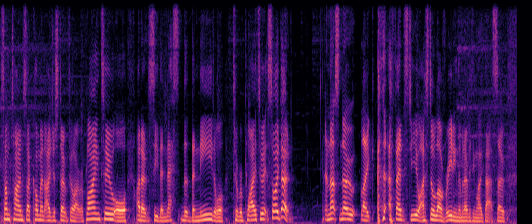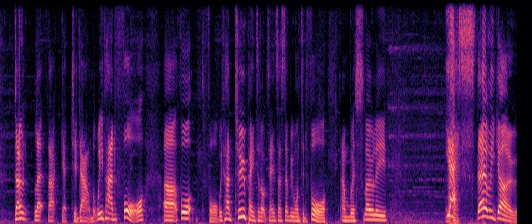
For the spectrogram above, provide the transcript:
Sometimes I comment I just don't feel like replying to, or I don't see the, the, the need or to reply to it, so I don't. And that's no like offense to you. I still love reading them and everything like that. So don't let that get you down. But we've had four, uh, four, four. We've had two painted octanes. I said we wanted four, and we're slowly Yes! There we go.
